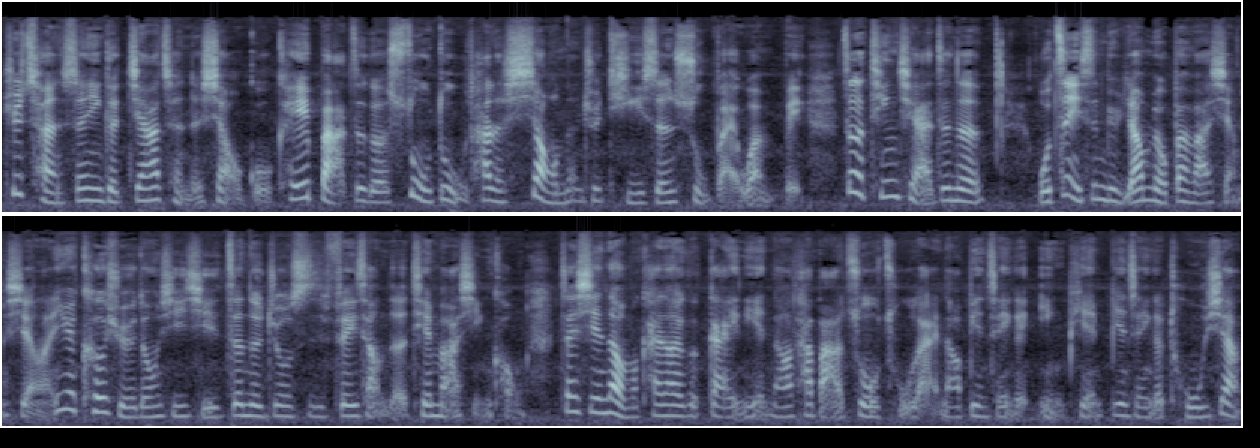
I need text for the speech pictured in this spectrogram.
去产生一个加成的效果，可以把这个速度、它的效能去提升数百万倍。这个听起来真的。我自己是比较没有办法想象啊，因为科学的东西其实真的就是非常的天马行空。在现在我们看到一个概念，然后他把它做出来，然后变成一个影片，变成一个图像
